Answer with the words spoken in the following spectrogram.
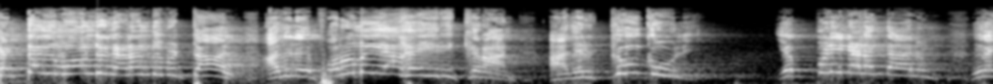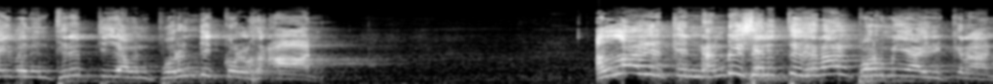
கெட்டது போன்று நடந்து விட்டால் அதிலே பொறுமையாக இருக்கிறான் அதற்கும் கூலி. எப்படி நடந்தாலும் இறைவனின் திருப்தி அவன் பொருந்திக் கொள்கிறான். அல்லாவிற்கு நன்றி செலுத்துகிறான் பொறுமையாயிருக்கிறான்.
